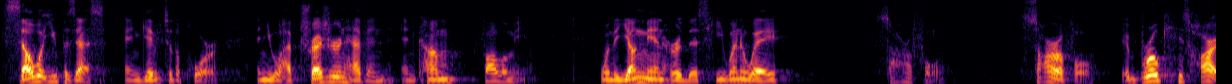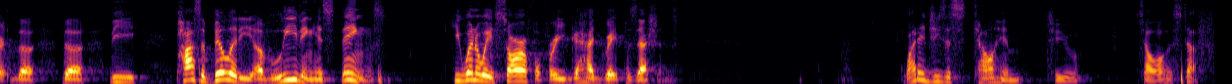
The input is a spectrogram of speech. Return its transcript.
sell what you possess, and give to the poor, and you will have treasure in heaven, and come follow me. When the young man heard this, he went away sorrowful. Sorrowful. It broke his heart, the, the, the possibility of leaving his things. He went away sorrowful, for he had great possessions. Why did Jesus tell him to sell all his stuff?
